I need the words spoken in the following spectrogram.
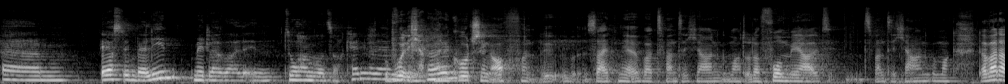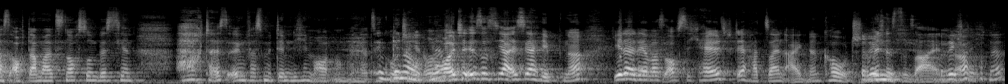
Ähm, erst in Berlin, mittlerweile in, so haben wir uns auch kennengelernt. Obwohl ich habe meine Coaching auch von, äh, seit mehr über 20 Jahren gemacht oder vor mehr als 20 Jahren gemacht. Da war das auch damals noch so ein bisschen, ach, da ist irgendwas mit dem nicht in Ordnung, wenn er zum Coaching genau, geht. Und ne? heute ist es ja, ist ja hip, ne? Jeder, der was auf sich hält, der hat seinen eigenen Coach, richtig, mindestens einen. Ne? Richtig, ne? ne?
